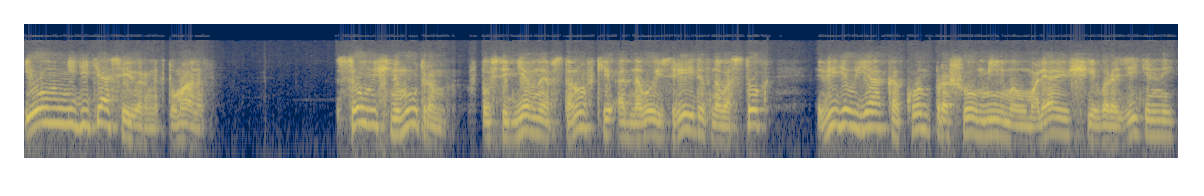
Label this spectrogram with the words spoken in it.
И он не дитя северных туманов. Солнечным утром в повседневной обстановке одного из рейдов на восток видел я, как он прошел мимо, умоляющий выразительный,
